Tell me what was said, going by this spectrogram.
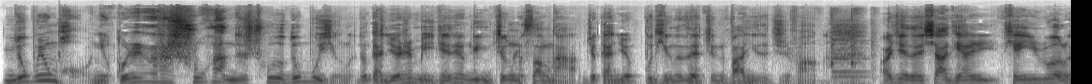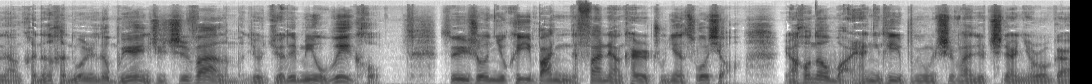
你都不用跑，你浑身那出汗，这出的都不行了，都感觉是每天就给你蒸着桑拿，就感觉不停的在蒸发你的脂肪。而且呢，夏天天一热了呢，可能很多人都不愿意去吃饭了嘛，就觉得没有胃口。所以说，你就可以把你的饭量开始逐渐缩小，然后呢，晚上你可以不用吃饭，就吃点牛肉干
